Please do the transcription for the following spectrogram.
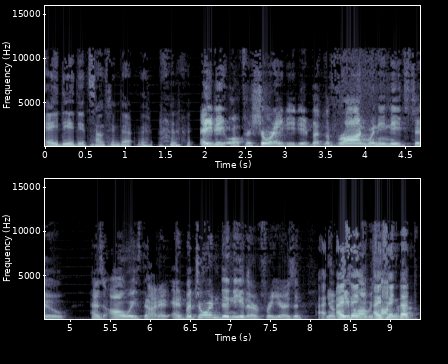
AD did something there. AD, well, for sure, AD did. But LeBron, when he needs to, has always done it. And but Jordan didn't either for years. And you know, I think I think that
